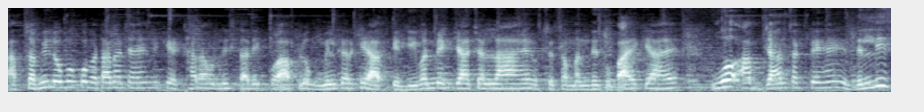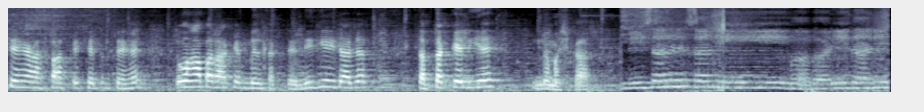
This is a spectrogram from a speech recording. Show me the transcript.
आप सभी लोगों को बताना चाहेंगे कि 18-19 तारीख को आप लोग मिल करके आपके जीवन में क्या चल रहा है, उससे संबंधित उपाय क्या है, वो आप जान सकते हैं। दिल्ली से है, आसपास के क्षेत्र से है तो वहाँ पर आके मिल सकते हैं। दीजिए इजाज़त। तब तक के लिए नमस्कार। हरिदरि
